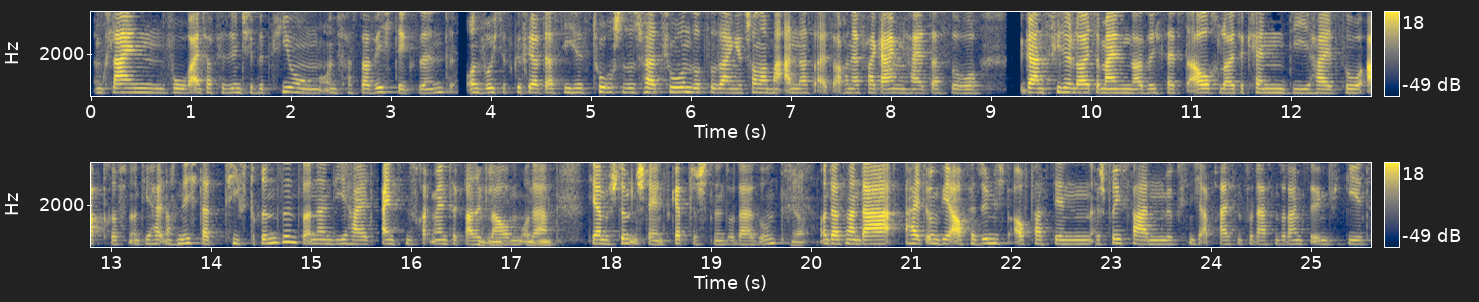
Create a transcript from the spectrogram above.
im Kleinen, wo einfach persönliche Beziehungen unfassbar wichtig sind und wo ich das Gefühl habe, dass die historische Situation sozusagen jetzt schon nochmal anders als auch in der Vergangenheit, dass so ganz viele Leute meinen, also ich selbst auch, Leute kennen, die halt so abdriften und die halt noch nicht da tief drin sind, sondern die halt einzelne Fragmente gerade mhm. glauben oder mhm. die an bestimmten Stellen skeptisch sind oder so. Ja. Und dass man da halt irgendwie auch persönlich aufpasst, den Gesprächsfaden möglichst nicht abreißen zu lassen, solange es irgendwie geht.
